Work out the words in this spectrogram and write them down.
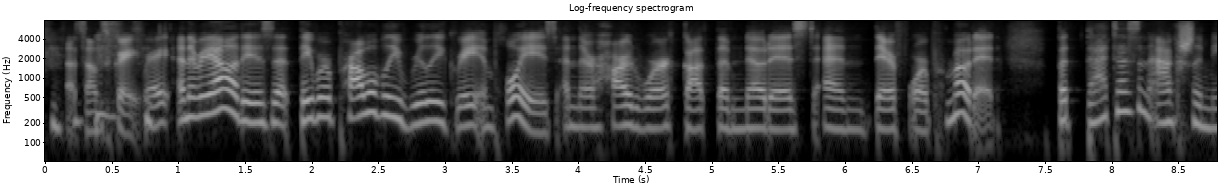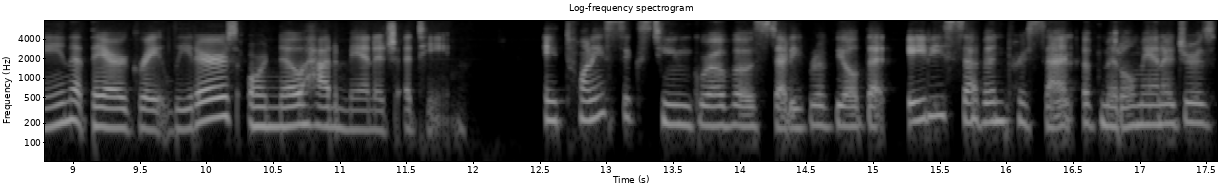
that sounds great, right? And the reality is that they were probably really great employees and their hard work got them noticed and therefore promoted. But that doesn't actually mean that they are great leaders or know how to manage a team. A 2016 Grovo study revealed that 87% of middle managers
